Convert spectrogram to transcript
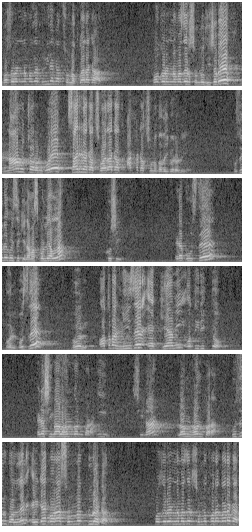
ফজরের নামাজের দুই রাকাত সুন্নাত কয় রাকাত? ফজরের নামাজের সুন্নত হিসাবে নাম উচ্চারণ করে চার রাকাত, ছয় রাকাত, আট রাকাত সুন্নত আদায় করে লই। হুজুরে কইছে কি, নামাজ পড়লে আল্লাহ খুশি। এটা বুঝতে ভুল বুঝতে ভুল। অথবা নিজের এক ঘেয়ামি অতিরিক্ত। এটা সীমা লঙ্ঘন করা। কি? সীমা লঙ্ঘন করা। হুজুর বললেন, এইটা করা সুন্নত দুরাকাত ফজরের নামাজের সুন্নত পড়া কয় রাকাত?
